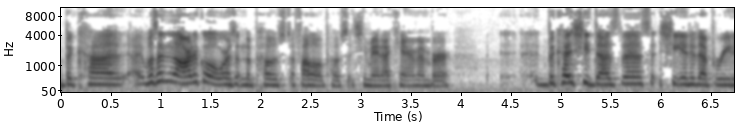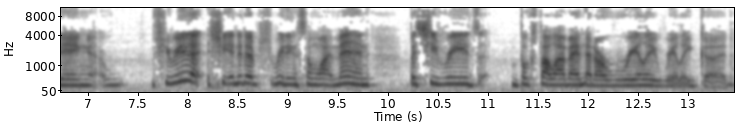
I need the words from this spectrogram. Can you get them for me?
because it was it in the article or was it in the post a follow up post that she made? I can't remember. Because she does this, she ended up reading. She read She ended up reading some white men, but she reads books by white men that are really, really good.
